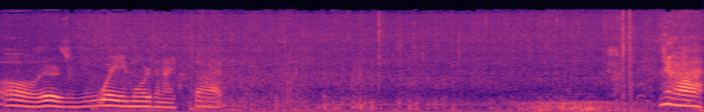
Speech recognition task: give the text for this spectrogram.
Oh, there's way more than I thought. Yeah.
